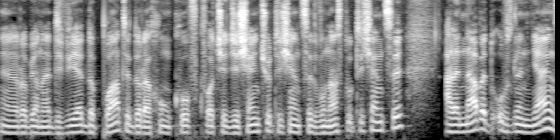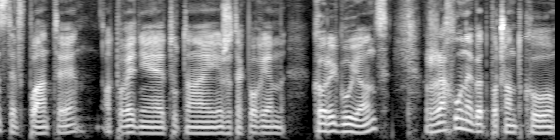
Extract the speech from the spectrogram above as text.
e, robione dwie dopłaty do rachunku w kwocie 10 tysięcy, 12 tysięcy, ale nawet uwzględniając te wpłaty, odpowiednie tutaj, że tak powiem, korygując, rachunek od początku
